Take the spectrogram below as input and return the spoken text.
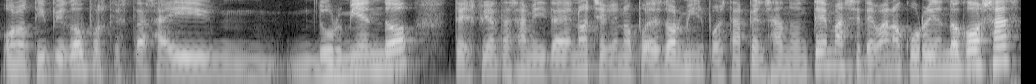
O lo típico, pues que estás ahí durmiendo, te despiertas a mitad de noche que no puedes dormir, pues estás pensando en temas, se te van ocurriendo cosas,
